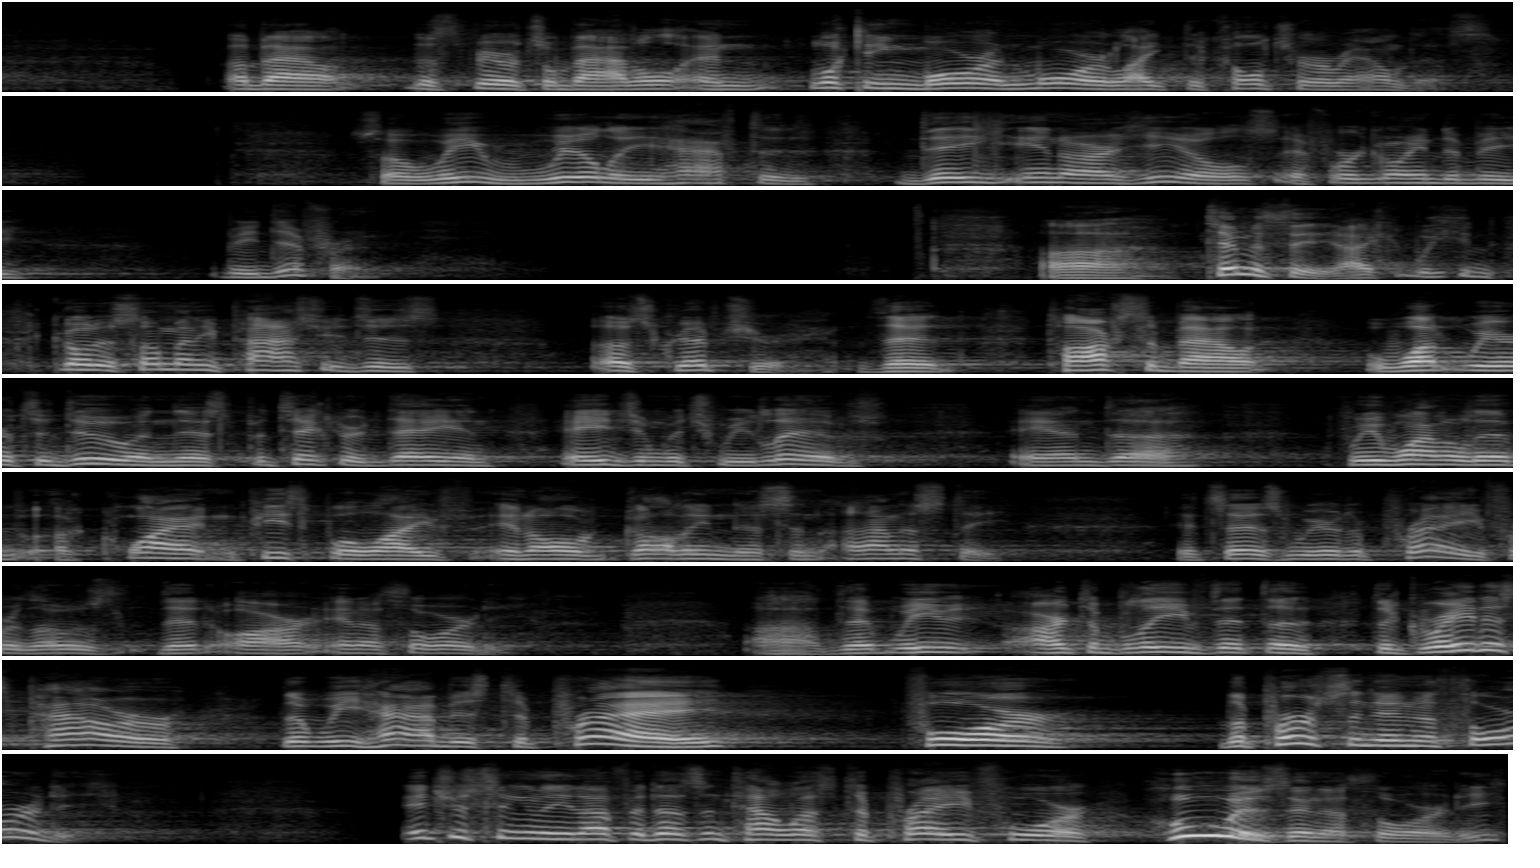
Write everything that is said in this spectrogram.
about the spiritual battle and looking more and more like the culture around us. So we really have to dig in our heels if we're going to be, be different. Uh, Timothy, I, we can go to so many passages of Scripture that talks about what we are to do in this particular day and age in which we live. And uh, if we want to live a quiet and peaceful life in all godliness and honesty, it says we are to pray for those that are in authority. Uh, that we are to believe that the, the greatest power that we have is to pray for the person in authority. Interestingly enough, it doesn't tell us to pray for who is in authority,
